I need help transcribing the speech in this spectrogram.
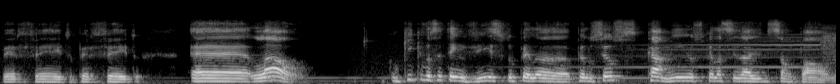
Perfeito, perfeito. É, Lau, o que, que você tem visto pela, pelos seus caminhos pela cidade de São Paulo?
